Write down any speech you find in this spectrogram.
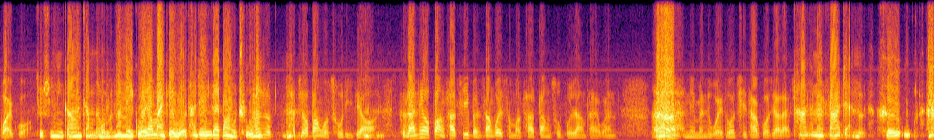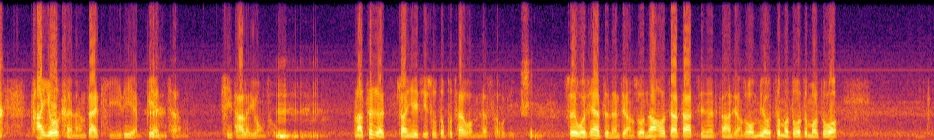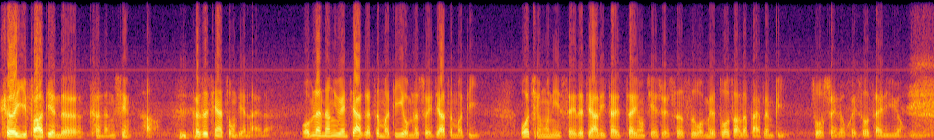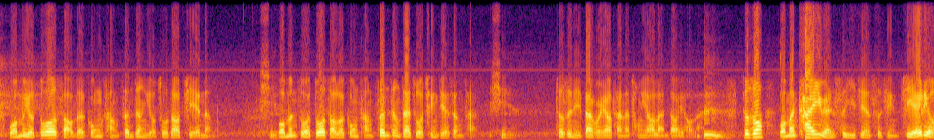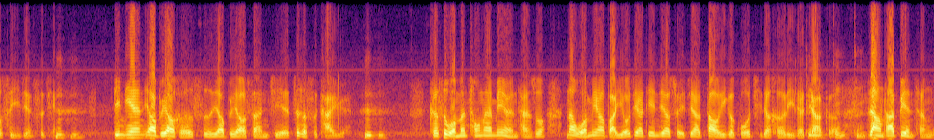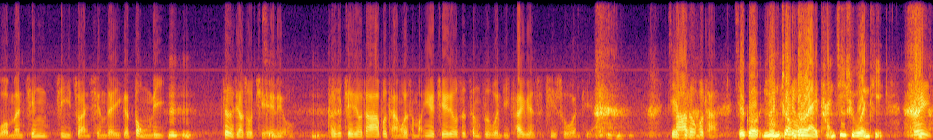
外国。就是你刚刚讲的，我们美国要卖给我，他就应该帮我处理。他就他就要帮我处理掉啊。可燃料棒，它基本上为什么他当初不让台湾？你们委托其他国家来？怕他们发展核武？它有可能在提炼变成。其他的用途，嗯嗯嗯，那这个专业技术都不在我们的手里，是，所以我现在只能讲说，然后大大今天刚刚讲说，我们有这么多这么多可以发电的可能性，好，嗯，可是现在重点来了，我们的能源价格这么低，我们的水价这么低，我请问你，谁的家里在在用节水设施？我们有多少的百分比做水的回收再利用？我们有多少的工厂真正有做到节能？我们做多少的工厂真正在做清洁生产？是，这是你待会儿要谈的，从摇篮到摇篮。嗯，就是说，我们开源是一件事情，节流是一件事情。嗯哼，今天要不要合适？要不要三阶？这个是开源。嗯哼，可是我们从来没有人谈说，那我们要把油价、电价、水价到一个国际的合理的价格，让它变成我们经济转型的一个动力。嗯哼，这个叫做节流。可是节流大家不谈，为什么？因为节流是政治问题，开源是技术问题，大家都不谈。结果民众都来谈技术问题。所以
